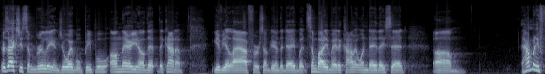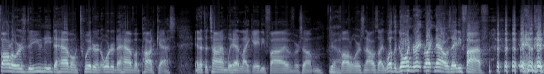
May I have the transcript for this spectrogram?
There's actually some really enjoyable people on there, you know, that, that kind of give you a laugh or something during the day. But somebody made a comment one day. They said, um, How many followers do you need to have on Twitter in order to have a podcast? And at the time, we had like 85 or something yeah. followers, and I was like, "Well, the going rate right now is 85." and, then,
